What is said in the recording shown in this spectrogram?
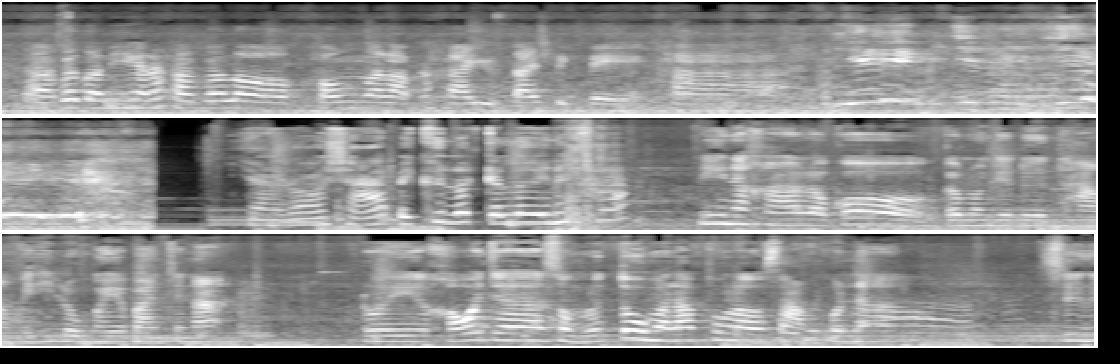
ๆอ่าก็ตอนนี้นะคะ ก็รอเขามารับนะคะอยู่ใต้ตึกแดงค่ะ เย้เย้เย้ อย่ารอช้าไปขึ้นรถกันเลยนะคะ นี่นะคะเราก็กำลังจะเดินทางไปที่โรงพยาบาลจะนะ โดยเขาก็จะส่งรถตู้มารับพวกเราสามคนนะคะ ซึ่ง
